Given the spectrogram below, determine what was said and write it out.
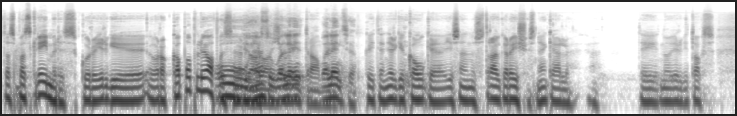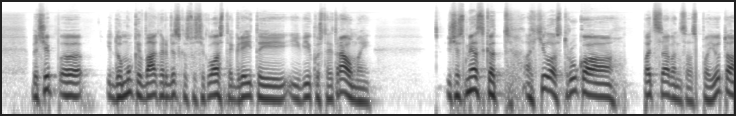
tas pas Kreimeris, kur irgi Eurocapo playoffas. Su Valen. Valencija. kai ten irgi kaukė, jis ten nusitraukė raiščius, ne keliu. Ja. Tai, nu, irgi toks. Bet šiaip uh, įdomu, kaip vakar viskas susiklostė greitai įvykus tai traumai. Iš esmės, kad Achilas trūko, pats Evansas pajuto,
